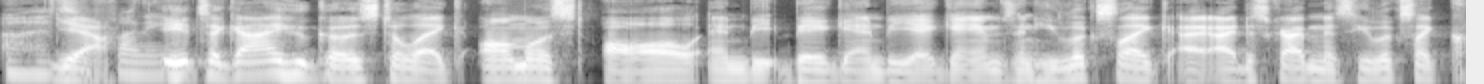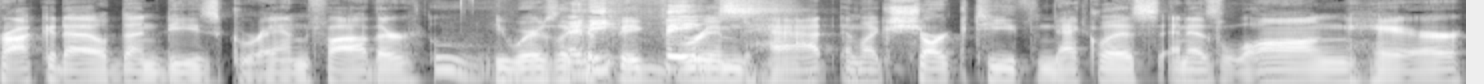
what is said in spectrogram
Oh, that's yeah, so funny. it's a guy who goes to like almost all NB- big NBA games, and he looks like I, I describe him as he looks like Crocodile Dundee's grandfather. He wears like And a big fakes- brimmed hat and like shark teeth necklace, and has long hair.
